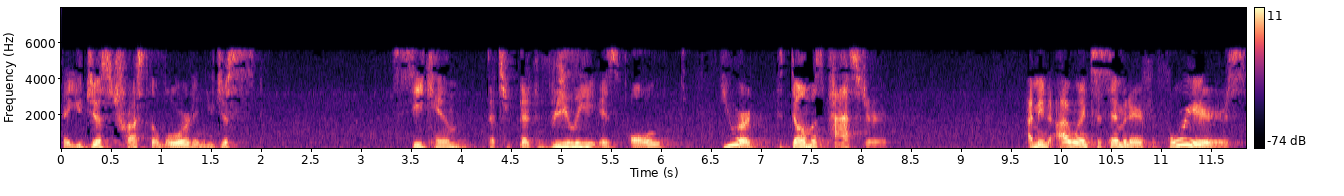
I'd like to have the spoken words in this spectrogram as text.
That you just trust the Lord and you just seek Him, that's, that really is all. You are the dumbest pastor. I mean, I went to seminary for four years,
